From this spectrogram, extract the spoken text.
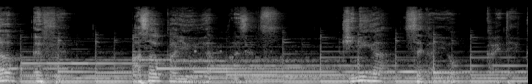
あー LoveFM 浅岡優也プレゼンツ君が世界を変えていく。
